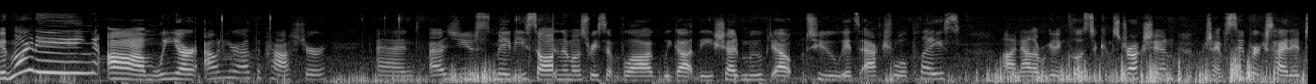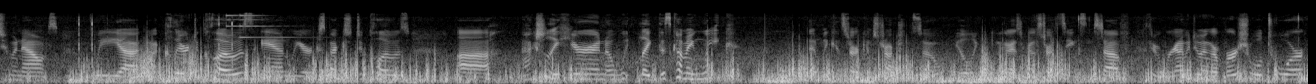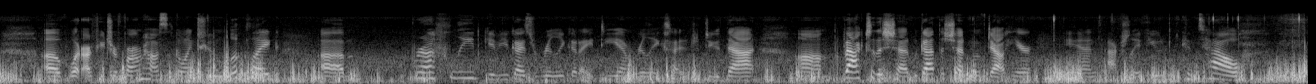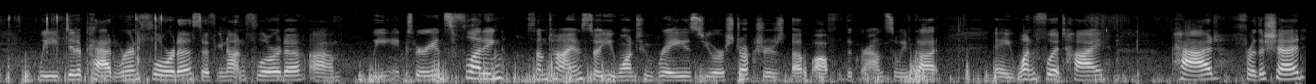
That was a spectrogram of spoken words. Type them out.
Good morning! Um, we are out here at the pasture and as you maybe saw in the most recent vlog, we got the shed moved out to its actual place. Uh, now that we're getting close to construction, which I'm super excited to announce, we uh, got cleared to close and we are expected to close uh, actually here in a week, like this coming week. Then we can start construction. So you guys are going to start seeing some stuff. We're going to be doing a virtual tour of what our future farmhouse is going to look like. Um, roughly give you guys a really good idea. I'm really excited to do that. Um, but back to the shed. We got the shed moved out here and actually if you can tell we did a pad. We're in Florida so if you're not in Florida um, we experience flooding sometimes so you want to raise your structures up off of the ground. So we've got a one foot high pad for the shed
